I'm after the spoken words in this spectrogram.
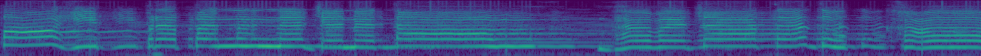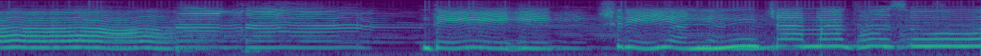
पाहि प्रपन्न जनतां भवजात दुःखा। देहि श्रियं च मधुसूदन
